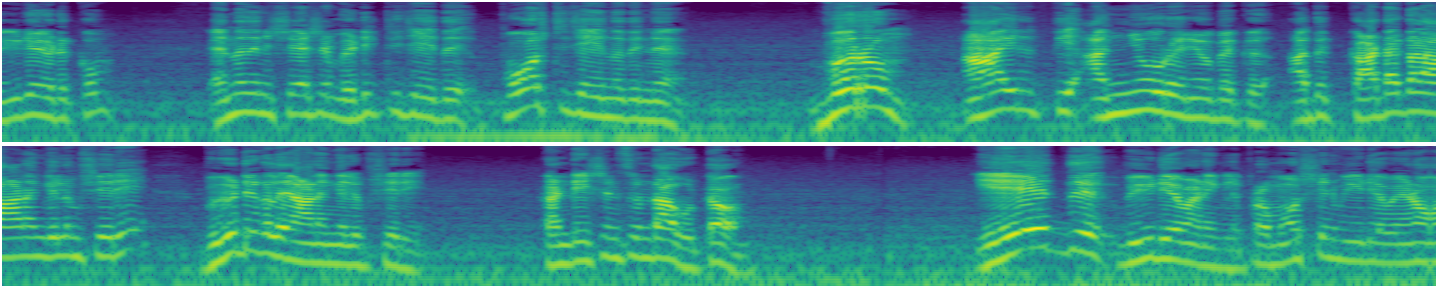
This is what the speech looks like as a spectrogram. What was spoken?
വീഡിയോ എടുക്കും. എന്നതിന് ശേഷം എഡിറ്റ് ചെയ്ത് പോസ്റ്റ് ചെയ്യുന്നതിന് വെറും ആയിരത്തി അഞ്ഞൂറ് രൂപയ്ക്ക്. അത് കടകളാണെങ്കിലും ശരി വീടുകളാണെങ്കിലും ശരി. കണ്ടീഷൻസ് ഉണ്ടാവും കേട്ടോ ഏത് വീഡിയോ വേണമെങ്കിലും പ്രൊമോഷൻ വീഡിയോ വേണോ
